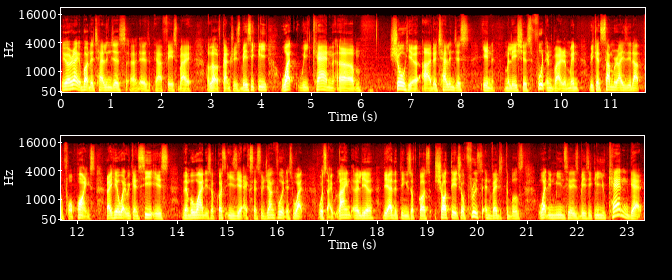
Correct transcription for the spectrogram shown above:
You're right about the challenges uh, that are faced by a lot of countries. Basically, what we can um, show here are the challenges in Malaysia's food environment, we can summarize it up to four points. Right here, what we can see is number one is, of course, easier access to junk food, as what was outlined earlier. The other thing is, of course, shortage of fruits and vegetables. What it means here is basically you can get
